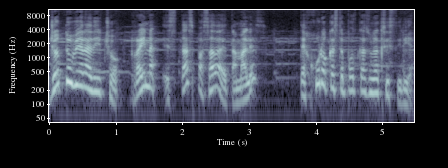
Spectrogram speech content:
yo te hubiera dicho, Reina, ¿estás pasada de tamales? Te juro que este podcast no existiría.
